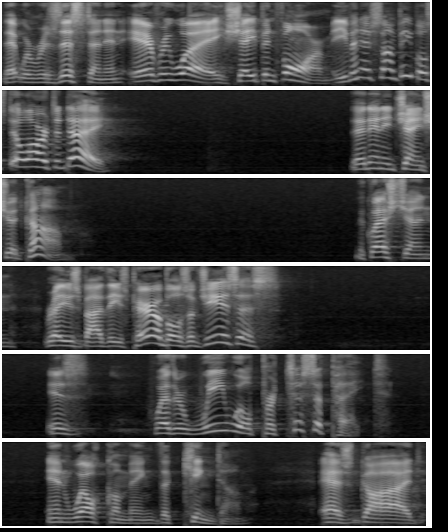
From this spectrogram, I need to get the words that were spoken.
that were resistant in every way, shape, and form, even as some people still are today that any change should come. The question raised by these parables of Jesus is whether we will participate in welcoming the kingdom as God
